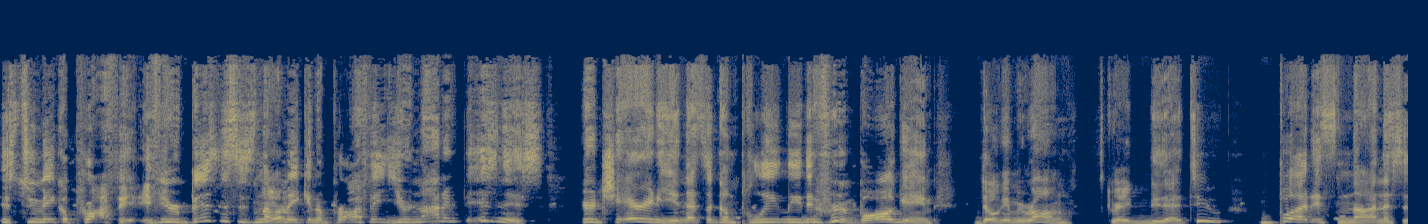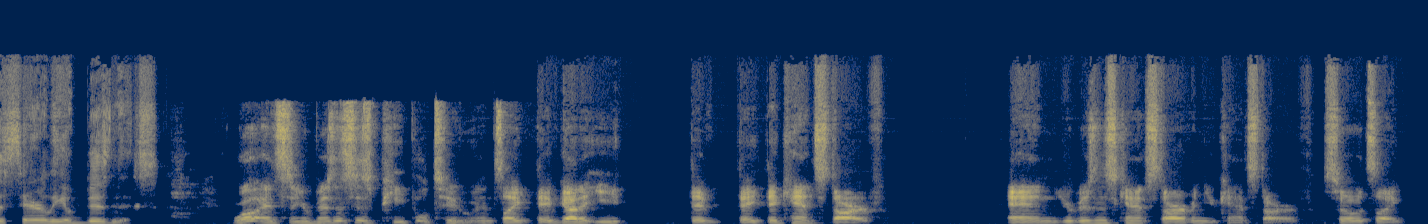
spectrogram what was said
is to make a profit. If your business is not yeah. making a profit you're not in business. You're a charity and that's a completely different ball game don't get me wrong it's great to do that too but it's not necessarily a business. Well it's your business is people too and it's like they've got to eat they, they they can't starve. And your business can't starve and you can't starve. So it's like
